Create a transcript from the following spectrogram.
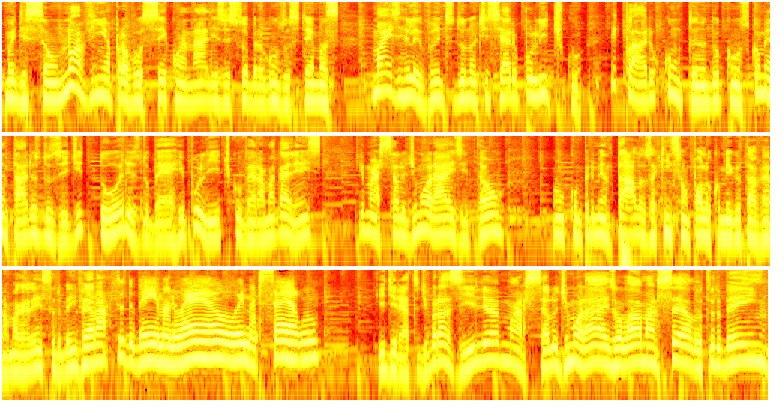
uma edição novinha para você com análise sobre alguns dos temas mais relevantes do noticiário político. E claro, contando com os comentários dos editores do BR Político, Vera Magalhães e Marcelo de Moraes. Então, vamos cumprimentá-los aqui em São Paulo comigo, tá Vera Magalhães? Tudo bem, Vera? Tudo bem, Emanuel. Oi, Marcelo. E direto de Brasília, Marcelo de Moraes. Olá, Marcelo, tudo bem?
